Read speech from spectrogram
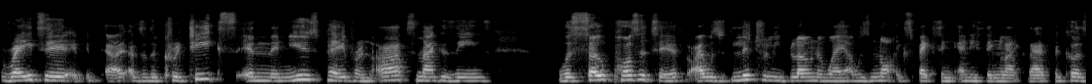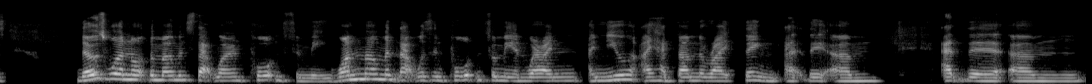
rated, uh, as the critiques in the newspaper and arts magazines was so positive. I was literally blown away. I was not expecting anything like that because those were not the moments that were important for me. One moment that was important for me and where I, I knew I had done the right thing at the um, at the um,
